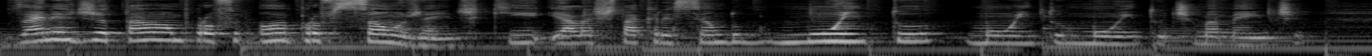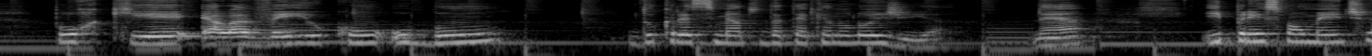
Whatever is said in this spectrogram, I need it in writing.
Designer digital é uma profissão, gente, que ela está crescendo muito, muito, muito ultimamente, porque ela veio com o boom do crescimento da tecnologia, né? E principalmente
